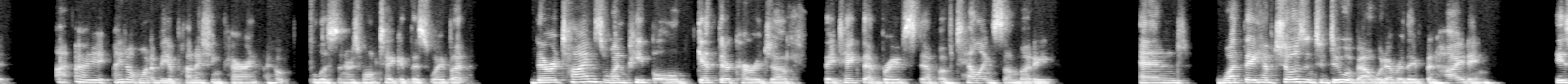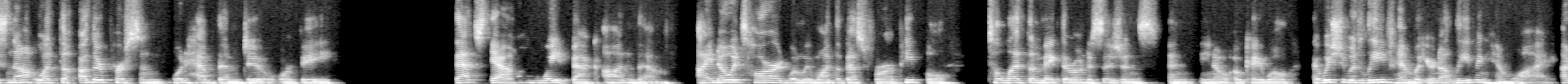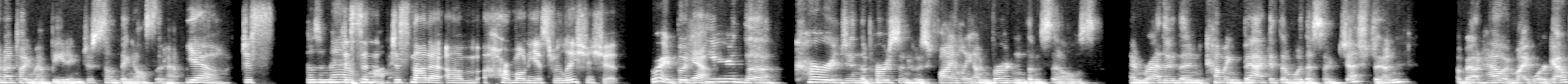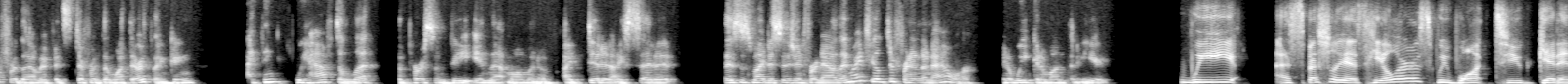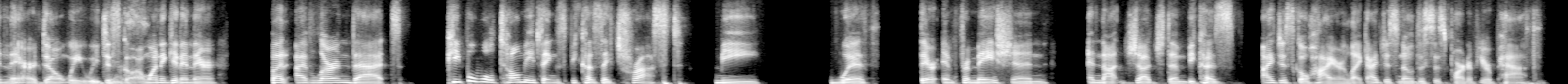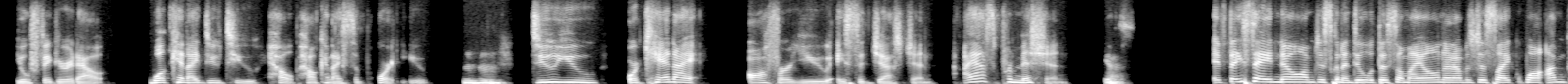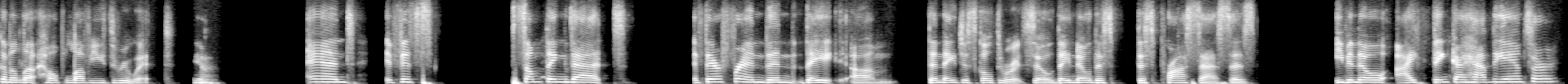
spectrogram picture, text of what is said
I, I don't want to be a punishing parent. I hope the listeners won't take it this way, but there are times when people get their courage up, they take that brave step of telling somebody, and what they have chosen to do about whatever they've been hiding is not what the other person would have them do or be. That's yeah. weight back on them. I know it's hard when we want the best for our people, to let them make their own decisions and you know okay well i wish you would leave him but you're not leaving him. Why? I'm not talking about beating just something else that happened. Yeah just doesn't matter just, an, just not a um, harmonious relationship. Right but yeah. hear the courage in the person who's finally unburdened themselves and rather than coming back at them with a suggestion about how it might work out for them if it's different than what they're thinking i think we have to let the person be in that moment of i did it i said it this is my decision for now. They might feel different in an hour, in a week, in a month, in a year. We, especially as healers, we want to get in there, don't we? We just yes. go, I want to get in there. But I've learned that people will tell me things because they trust me with their information and not judge them because I just go higher. Like, I just know this is part of your path. You'll figure it out. What can I do to help? How can I support you? Mm-hmm do you or can I offer you a suggestion? I ask permission. Yes. If they say, no, I'm just going to deal with this on my own. And I was just like, well, I'm going to lo- help love you through it. Yeah. And if it's something that, if they're a friend, then they, um, then they just go through it. So they know this, this process is, even though I think I have the answer,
